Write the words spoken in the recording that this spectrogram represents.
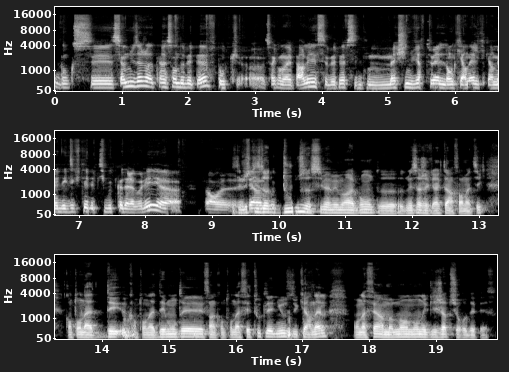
Donc c'est un usage intéressant de BPF. Donc euh, c'est vrai qu'on en avait parlé. Ce BPF c'est une machine virtuelle dans le kernel qui permet d'exécuter des petits bouts de code à la volée. Euh, c'est l'épisode 12, si ma mémoire est bonne, de, de message à caractère informatique. Quand on a dé, quand on a démonté, enfin quand on a fait toutes les news du kernel, on a fait un moment non négligeable sur BPF.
